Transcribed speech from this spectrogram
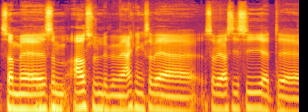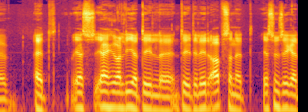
Som, øh, som afsluttende bemærkning, så vil jeg, så vil jeg også lige sige, at, øh, at jeg, jeg kan godt lide at dele, øh, dele det lidt op, sådan at jeg synes ikke, at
